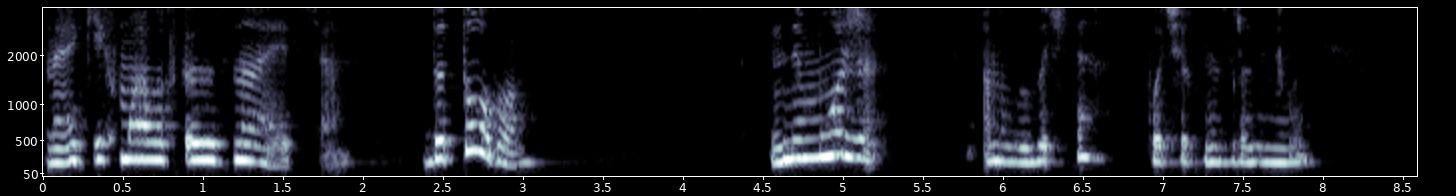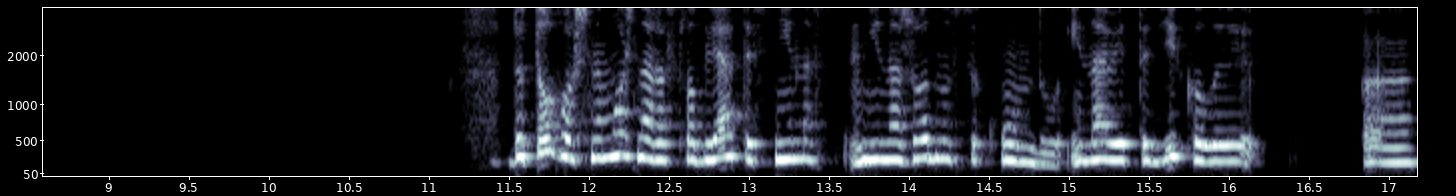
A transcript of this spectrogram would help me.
на яких мало хто знається. До того не може. Ану, вибачте, почерк незрозумілий. До того ж, не можна розслаблятись ні на, ні на жодну секунду, і навіть тоді, коли е,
